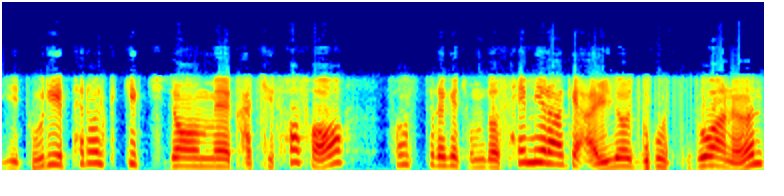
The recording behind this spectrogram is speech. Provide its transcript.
이 둘이 페널티킥 지점에 같이 서서 선수들에게 좀 더 세밀하게 알려주고 지도하는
